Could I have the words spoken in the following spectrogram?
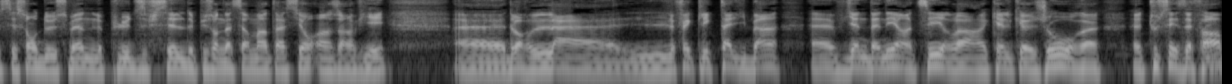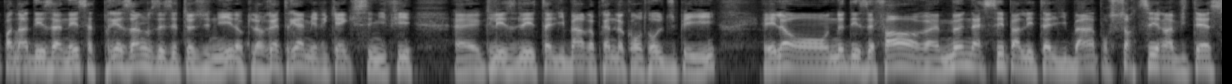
c'est son deux semaines le plus difficile depuis son assermentation en janvier. Euh, D'abord, le fait que les talibans euh, viennent d'anéantir en quelques jours euh, euh, tous ces efforts pendant des années, cette présence des États-Unis, donc le retrait américain qui signifie que les, les, talibans reprennent le contrôle du pays. Et là, on a des efforts menacés par les talibans pour sortir en vitesse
